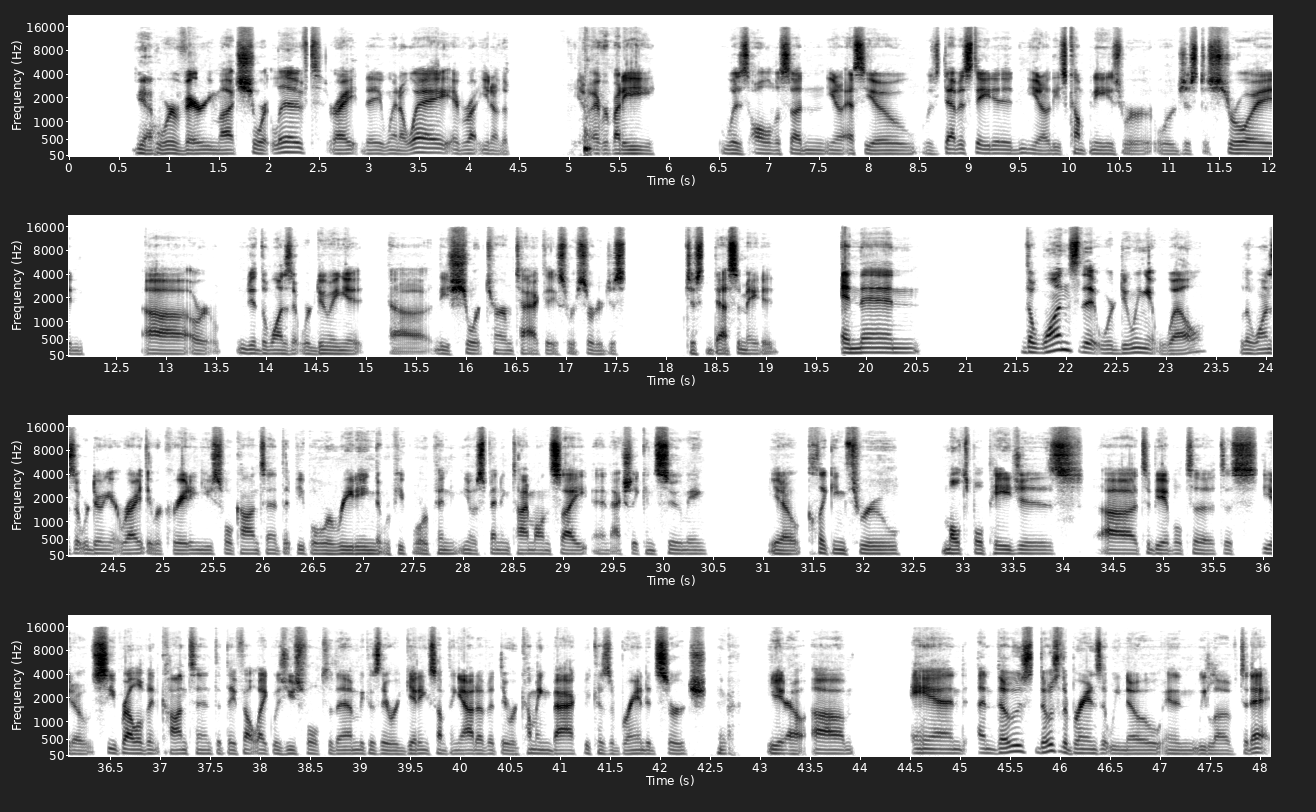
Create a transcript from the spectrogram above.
yeah were very much short-lived right they went away everybody you know the you know everybody was all of a sudden you know SEO was devastated. You know these companies were were just destroyed, uh, or the ones that were doing it. Uh, these short term tactics were sort of just just decimated, and then the ones that were doing it well, the ones that were doing it right, they were creating useful content that people were reading, that were people were pen, you know spending time on site and actually consuming, you know, clicking through multiple pages uh, to be able to to you know see relevant content that they felt like was useful to them because they were getting something out of it. They were coming back because of branded search, yeah. you know. Um, and and those those are the brands that we know and we love today,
